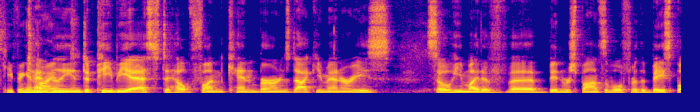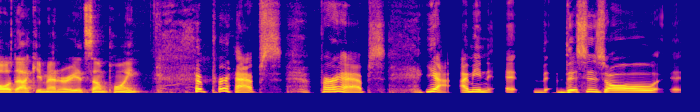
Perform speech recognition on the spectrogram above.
Keeping in Ten mind, million to PBS to help fund Ken Burns documentaries. So he might have uh, been responsible for the baseball documentary at some point. perhaps, perhaps. Yeah, I mean, eh, this is all. eh,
